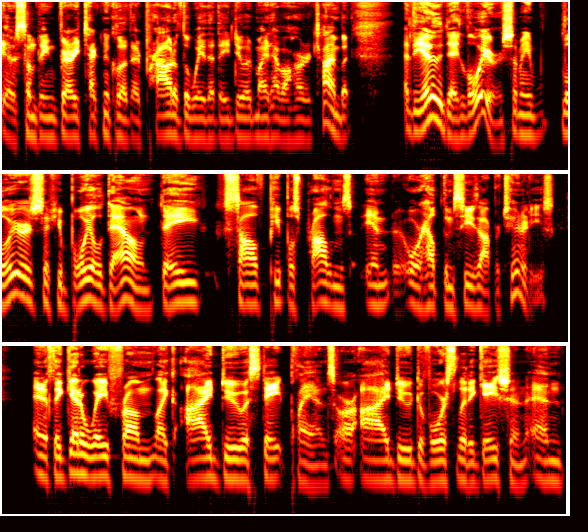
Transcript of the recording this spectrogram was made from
you know something very technical that they're proud of the way that they do it might have a harder time but at the end of the day lawyers i mean lawyers if you boil down they solve people's problems and or help them seize opportunities. And if they get away from like i do estate plans or i do divorce litigation and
